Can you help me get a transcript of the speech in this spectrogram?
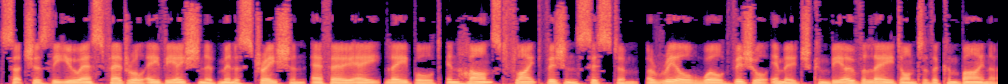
such as the U.S. Federal Aviation Administration FAA labeled Enhanced Flight Vision System, a real-world visual image can be overlaid onto the combiner.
